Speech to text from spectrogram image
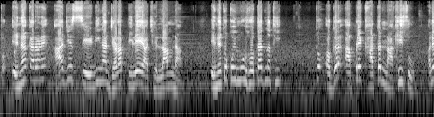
તો એના કારણે આ જે શેરડીના જડા પીલેયા છે લાંબના એને તો કોઈ મૂળ હોતા જ નથી. તો અગર આપણે ખાતર નાખીશું અને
